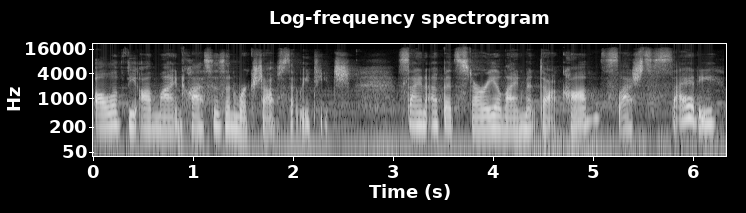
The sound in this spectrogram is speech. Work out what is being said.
all of the online classes and workshops that we teach. Sign up at starryalignment.com slash society.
